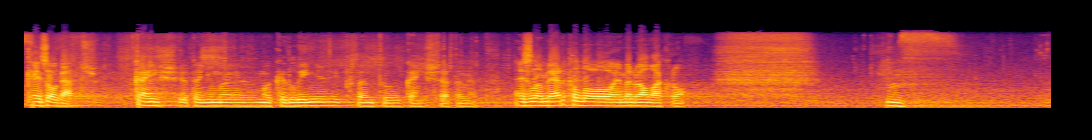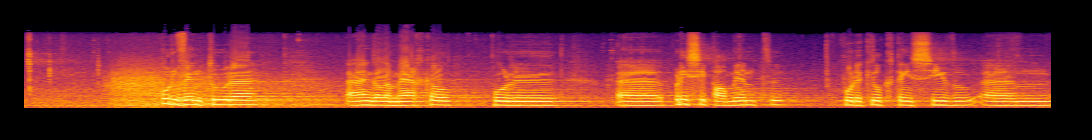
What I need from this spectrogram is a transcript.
Cães ou gatos? Cães. Eu tenho uma, uma cadelinha e, portanto, cães, certamente. Angela Merkel ou Emmanuel Macron? Hum. Porventura, Angela Merkel, por, uh, principalmente por aquilo que tem sido um,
